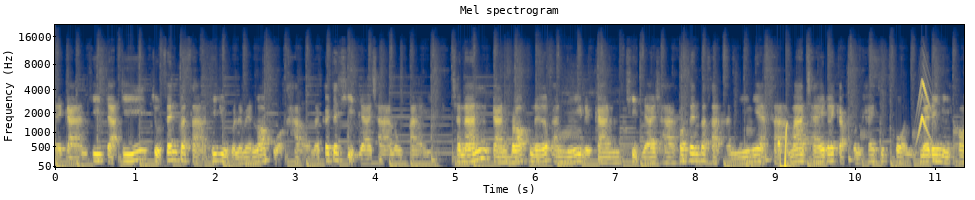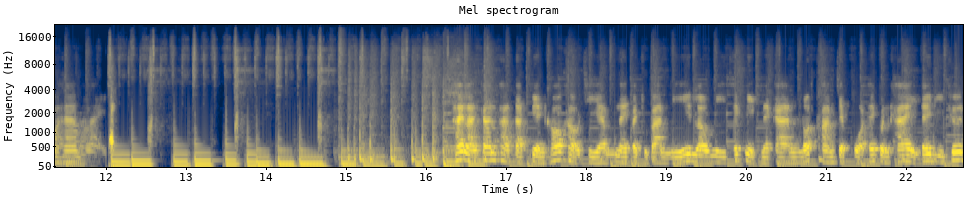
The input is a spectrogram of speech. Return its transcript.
ในการที่จะชี้จุดเส้นประสาทที่อยู่บริเวณรอบหัวเข่า แล้วก็จะฉีดยาชาลงไป ฉะนั้นการบล็อกเนิร์ฟอันนี้ หรือการฉีดยาชาเข้าเส้นประสาทอันนี้เนี่ยสามารถใช้ได้กับคนไข้ทุกคนไม่ได้มีข้อห้ามอะไร ภายหลังการผ่าตัดเปลี่ยนข้อเข่าเทียมในปัจจุบันนี้เรามีเทคนิคในการลดความเจ็บปวดให้คนไข้ได้ดีขึ้น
